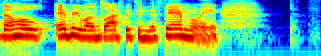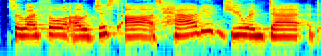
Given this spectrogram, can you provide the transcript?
the whole everyone's life within the family. So i thought i would just ask how did you and dad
